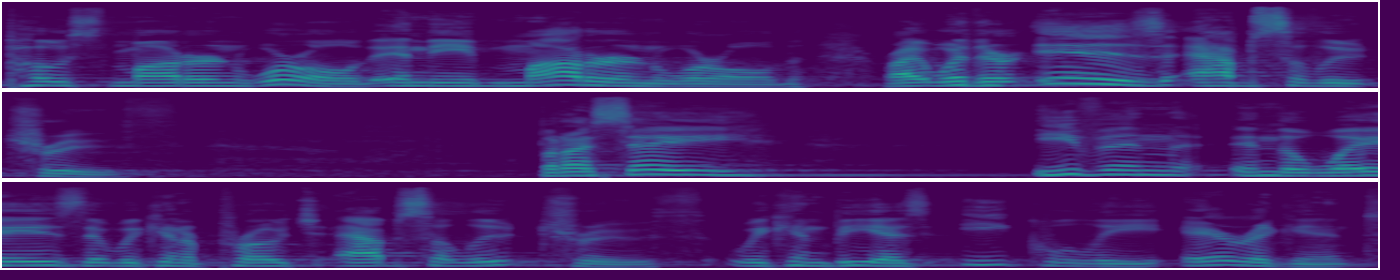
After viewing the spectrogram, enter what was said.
postmodern world, in the modern world, right, where there is absolute truth. But I say, even in the ways that we can approach absolute truth, we can be as equally arrogant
